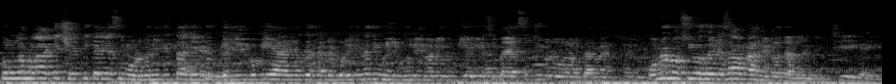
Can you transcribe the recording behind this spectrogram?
ਕੁੱਲ ਮਿਲਾ ਕੇ ਛੇਤੀ ਕਰੇ ਅਸੀਂ ਮੋੜ ਵੀ ਨਹੀਂ ਦਿੱਤਾ। ਜੇ ਕੋਈ ਗਰੀਬ ਵੀ ਆ ਜਾਂਦੇ ਸਾਡੇ ਕੋਲ ਜਿਨ੍ਹਾਂ ਦੀ ਮਜਬੂਰੀ ਬਣੀ ਹੁੰਦੀ ਹੈ ਵੀ ਅਸੀਂ ਪੈਸੇ 'ਚ ਹੀ ਪ੍ਰੋਗਰਾਮ ਕਰਨਾ। ਹੈ, ਉਹਨਾਂ ਨੂੰ ਅਸੀਂ ਉਹੋ ਜਿਹੇ ਹਿਸਾਬ ਨਾਲ ਹੈਂਡਲ ਕਰ ਲੈਂਦੇ। ਹਾਂ। ਠੀਕ ਹੈ ਜੀ।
